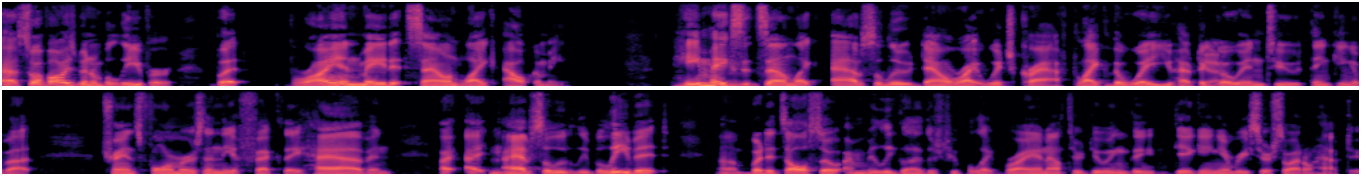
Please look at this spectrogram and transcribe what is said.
uh, so I've always been a believer, but Brian made it sound like alchemy. He makes Mhm. it sound like absolute downright witchcraft, like the way you have to Yeah. go into thinking about transformers and the effect they have. And I, I, Mhm. I absolutely believe it. Uh, but it's also I'm really glad there's people like Brian out there doing the digging and research, so I don't have to.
